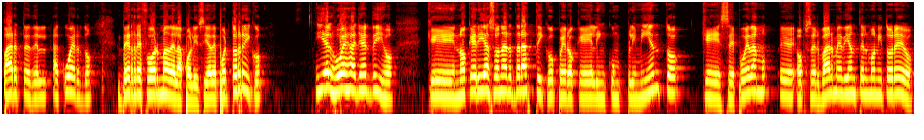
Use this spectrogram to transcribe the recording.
partes del acuerdo de reforma de la Policía de Puerto Rico. Y el juez ayer dijo que no quería sonar drástico, pero que el incumplimiento que se pueda eh, observar mediante el monitoreo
